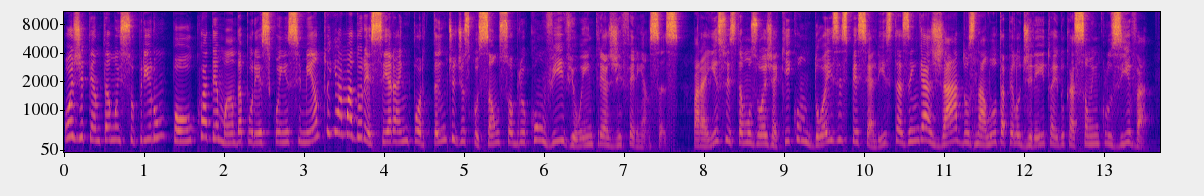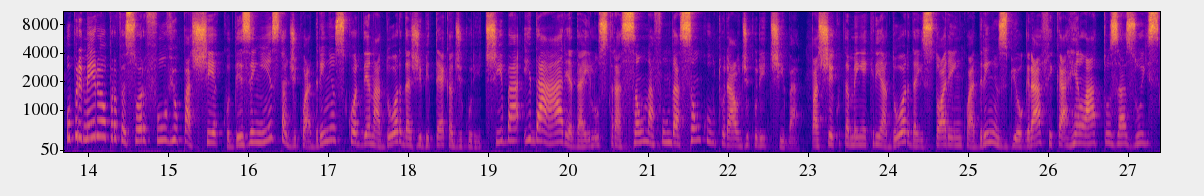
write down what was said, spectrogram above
hoje tentamos suprir um pouco a demanda por esse conhecimento e amadurecer a importante discussão sobre o convívio entre as diferenças. Para isso, estamos hoje aqui com dois especialistas engajados na luta pelo direito à educação inclusiva. O primeiro é o professor Fúvio Pacheco, desenhista de quadrinhos, coordenador da Gibiteca de Curitiba e da área da ilustração na Fundação Cultural de Curitiba. Pacheco também é criador da história em quadrinhos biográfica Relatos Azuis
